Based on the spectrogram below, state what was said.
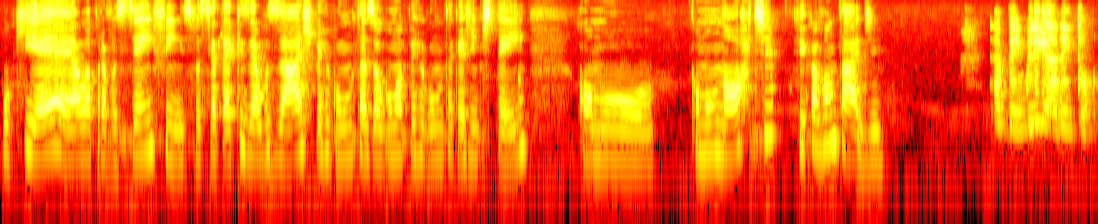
o que é ela para você, enfim, se você até quiser usar as perguntas, alguma pergunta que a gente tem como como um norte, fica à vontade. Tá bem, obrigada então.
